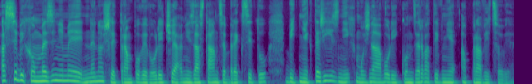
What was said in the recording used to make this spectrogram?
Asi bychom mezi nimi nenašli Trumpovi voliče ani zastánce Brexitu, byť někteří z nich možná volí konzervativně a pravicově.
